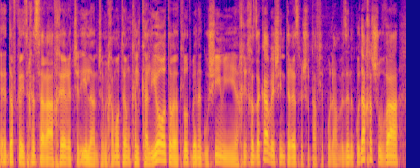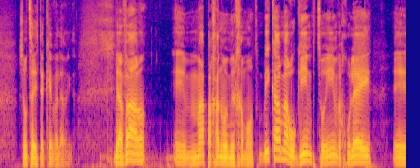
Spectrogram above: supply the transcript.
אה, דווקא להתייחס להערה אחרת של אילן, שמלחמות היום כלכליות, אבל התלות בין הגושים היא הכי חזקה ויש אינטרס משותף לכולם. וזו נקודה חשובה שאני רוצה להתעכב עליה רגע. בעבר, אה, מה פחדנו במלחמות? בעיקר מהרוגים, פצועים וכולי. אה,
